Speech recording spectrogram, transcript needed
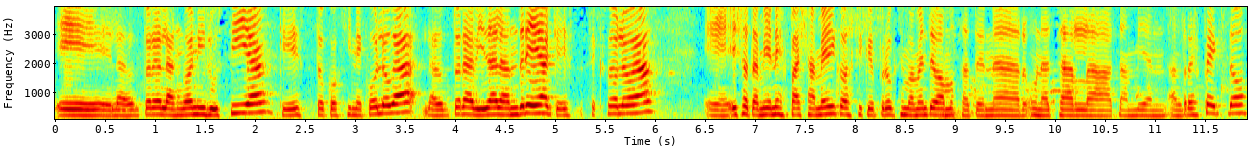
eh, la doctora Langoni Lucía, que es tocoginecóloga, la doctora Vidal Andrea, que es sexóloga, eh, ella también es paya médico, así que próximamente vamos a tener una charla también al respecto.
